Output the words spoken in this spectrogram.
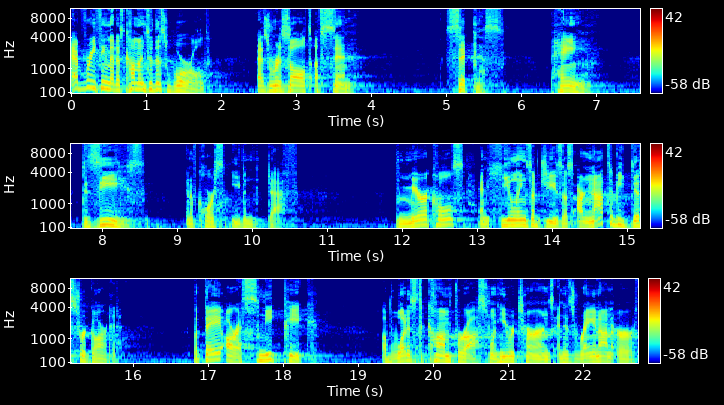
Everything that has come into this world as a result of sin sickness, pain, disease, and of course, even death. The miracles and healings of Jesus are not to be disregarded, but they are a sneak peek of what is to come for us when he returns and his reign on earth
